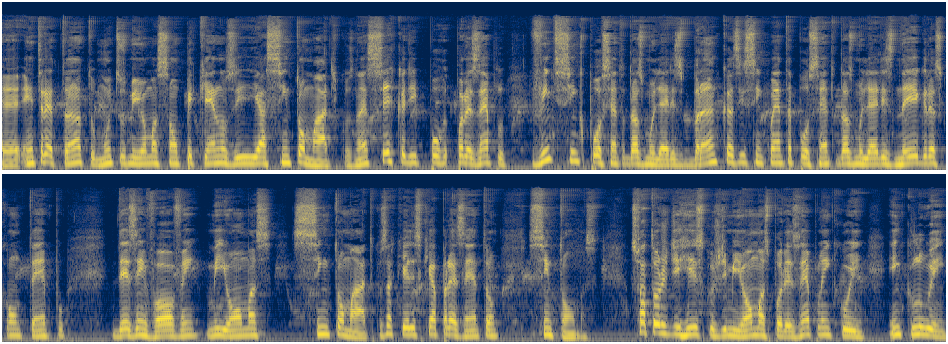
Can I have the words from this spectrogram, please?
É, entretanto, muitos miomas são pequenos e assintomáticos, né? Cerca de, por, por exemplo, 25% das mulheres brancas e 50% das mulheres negras com o tempo desenvolvem miomas sintomáticos, aqueles que apresentam sintomas. Os fatores de riscos de miomas, por exemplo, incluem, incluem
